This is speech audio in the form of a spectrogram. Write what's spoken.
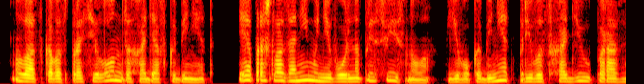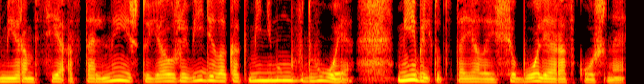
— ласково спросил он, заходя в кабинет. Я прошла за ним и невольно присвистнула. Его кабинет превосходил по размерам все остальные, что я уже видела как минимум вдвое. Мебель тут стояла еще более роскошная.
